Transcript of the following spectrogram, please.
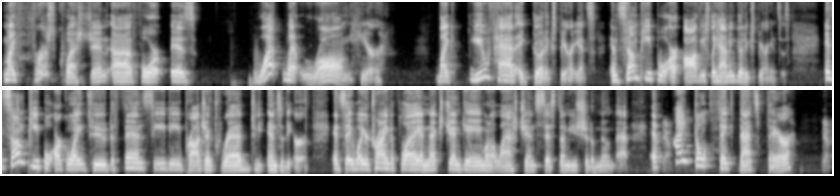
my first question uh, for is what went wrong here? Like, you've had a good experience, and some people are obviously having good experiences. And some people are going to defend CD Projekt Red to the ends of the earth and say, well, you're trying to play a next gen game on a last gen system. You should have known that. And yeah. I don't think that's fair. Yep.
